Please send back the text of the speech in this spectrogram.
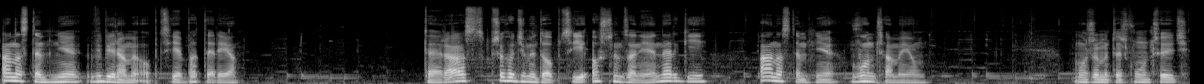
a następnie wybieramy opcję bateria. Teraz przechodzimy do opcji oszczędzanie energii, a następnie włączamy ją. Możemy też włączyć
